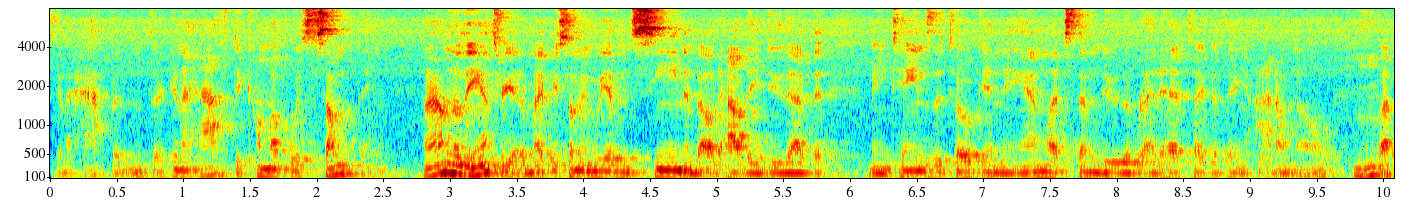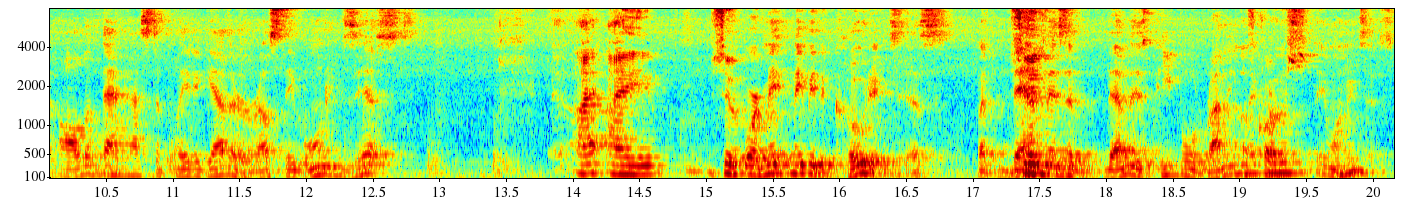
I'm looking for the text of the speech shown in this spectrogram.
it's going to happen. They're going to have to come up with something. And I don't know the answer yet. It might be something we haven't seen about how they do that that maintains the token and lets them do the red hat type of thing. I don't know. Mm-hmm. But all of that has to play together or else they won't exist. I, I so Or may, maybe the code exists, but them So- as a them as people running Of the course. code, they won't mm-hmm. exist.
